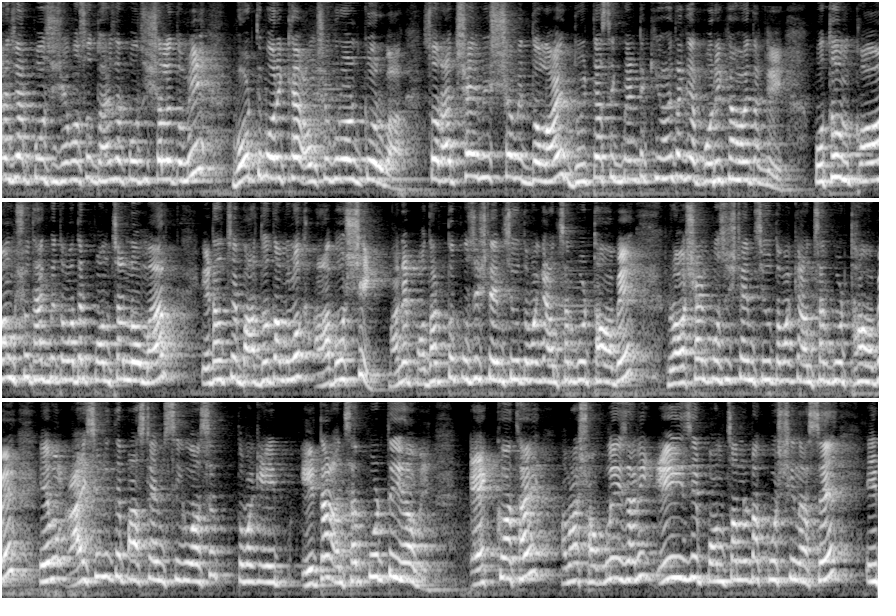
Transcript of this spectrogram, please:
হাজার পঁচিশ এবছর দু হাজার পঁচিশ সালে তুমি ভর্তি পরীক্ষায় অংশগ্রহণ করবা। সো রাজশাহী বিশ্ববিদ্যালয় দুইটা সেগমেন্টে কি হয়ে থাকে? পরীক্ষা হয়ে থাকে। প্রথম ক অংশ থাকবে তোমাদের পঞ্চান্ন মার্ক এটা হচ্ছে বাধ্যতামূলক আবশ্যিক। মানে পদার্থ পঁচিশটা এমসিউ তোমাকে আনসার করতে হবে, রসায়ন পঁচিশটা এমসিউ তোমাকে আনসার করতে হবে, এবং আইসিডিতে পাঁচটা এমসিউ আছে, তোমাকে এই, এটা আনসার করতেই হবে। এক কথায় আমরা সকলেই জানি এই যে পঞ্চান্নটা কোশ্চিন আছে, এই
